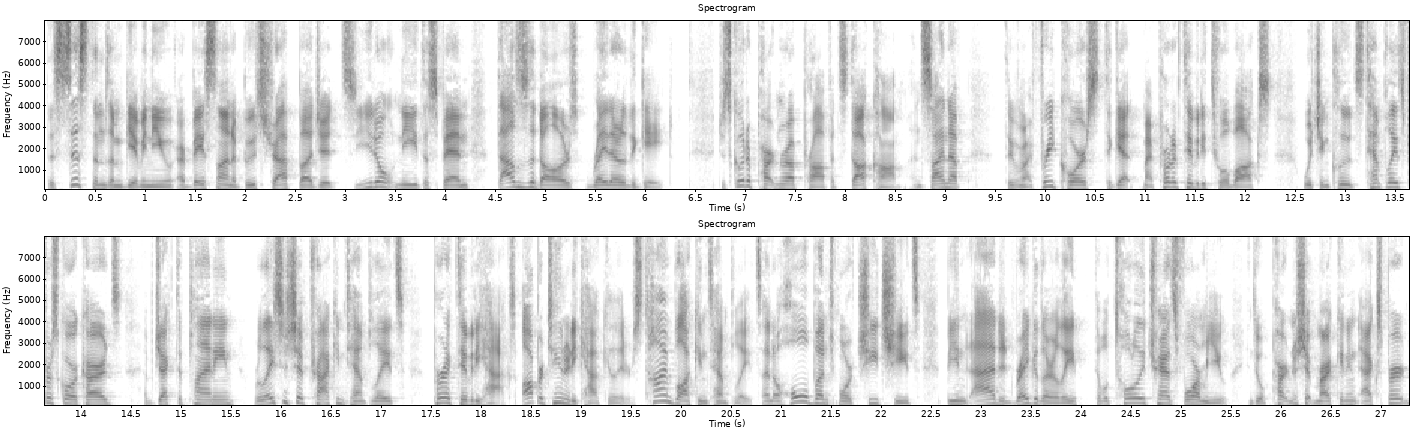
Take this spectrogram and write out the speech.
the systems I'm giving you are based on a bootstrap budget, so you don't need to spend thousands of dollars right out of the gate. Just go to partnerupprofits.com and sign up through my free course to get my productivity toolbox, which includes templates for scorecards, objective planning, relationship tracking templates, productivity hacks, opportunity calculators, time blocking templates, and a whole bunch more cheat sheets being added regularly that will totally transform you into a partnership marketing expert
